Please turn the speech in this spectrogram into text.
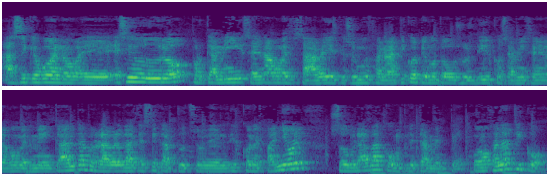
Así que bueno, eh, he sido duro porque a mí Selena Gómez sabéis que soy muy fanático, tengo todos sus discos a mí Selena Gómez me encanta, pero la verdad que este cartucho del disco en español sobraba completamente. Como fanático,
